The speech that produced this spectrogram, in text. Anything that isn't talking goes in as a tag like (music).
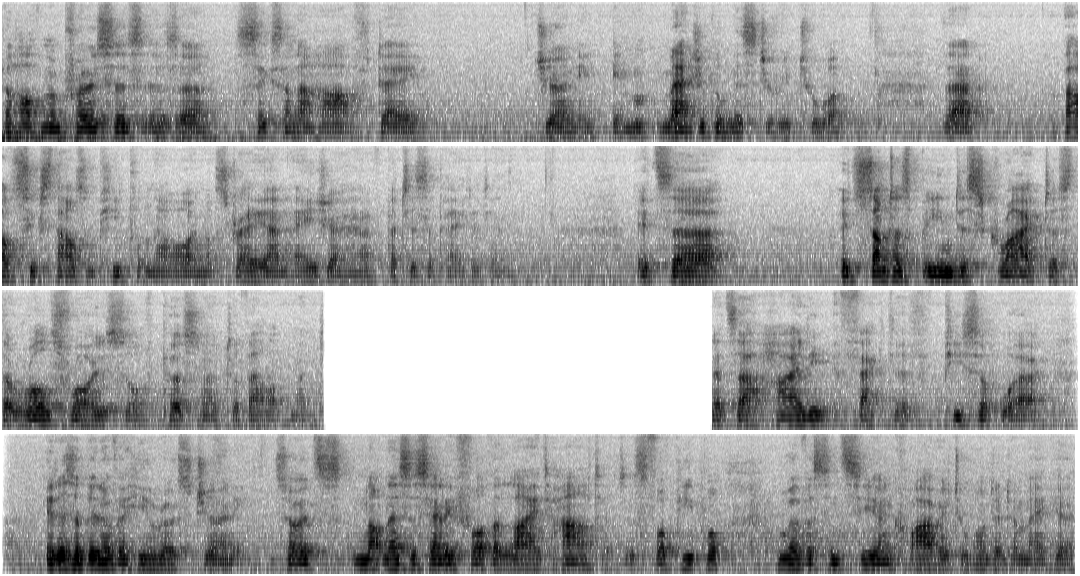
The Hoffman process is a six and a half day journey, a magical mystery tour that about 6,000 people now in Australia and Asia have participated in. It's, uh, it's sometimes been described as the Rolls-Royce of personal development. It's a highly effective piece of work. It is a bit of a hero's journey. So it's not necessarily for the light-hearted. It's for people who have a sincere inquiry to wanting to make a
